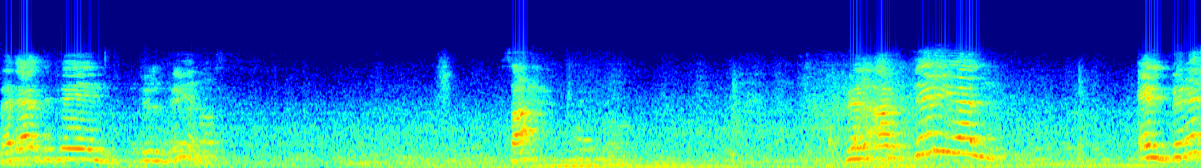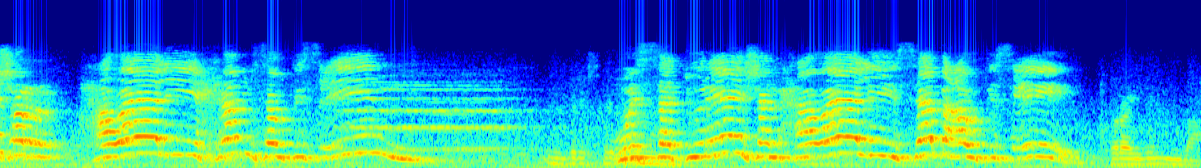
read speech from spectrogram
بدأت فين؟ في ال venous صح؟ في ال arterial ال pressure حوالي 95 وال saturation حوالي 97 قريبين من بعض.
